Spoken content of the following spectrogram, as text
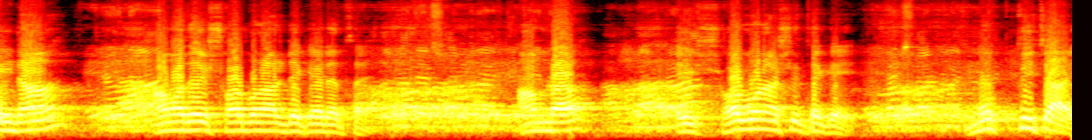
এই না, আমাদের সর্বনাশ ডেকে এনেছে। আমরা এই সর্বনাশী থেকে মুক্তি চাই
